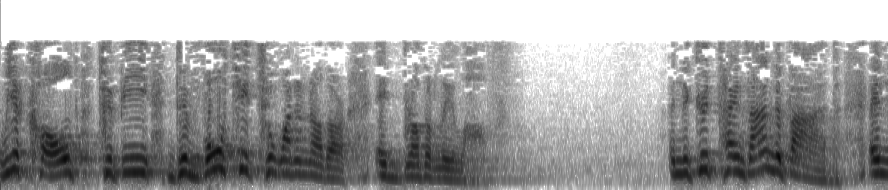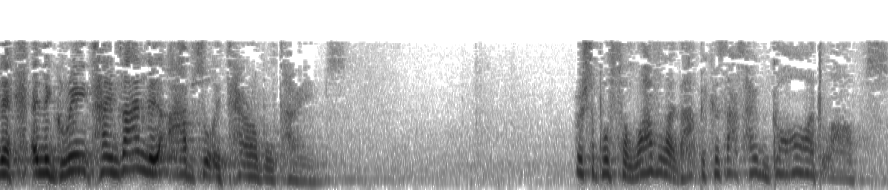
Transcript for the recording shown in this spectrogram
We are called to be devoted to one another in brotherly love. In the good times and the bad. In the, in the great times and the absolutely terrible times. We're supposed to love like that because that's how God loves.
